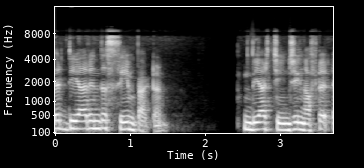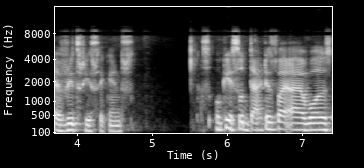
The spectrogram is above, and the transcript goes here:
that they are in the same pattern. They are changing after every three seconds. So, okay so that is why I was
